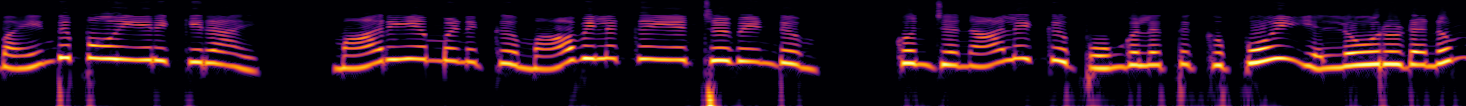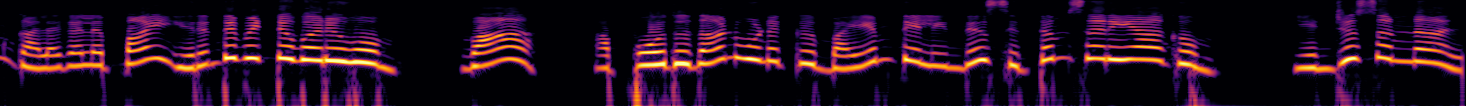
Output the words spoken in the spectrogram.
பயந்து போயிருக்கிறாய். மாரியம்மனுக்கு மாவிளக்கு ஏற்ற வேண்டும். கொஞ்ச நாளைக்கு பூங்குளத்துக்கு போய் எல்லோருடனும் கலகலப்பாய் இருந்துவிட்டு வருவோம். வா அப்போதுதான் உனக்கு பயம் தெளிந்து சித்தம் சரியாகும் என்று சொன்னாள்.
